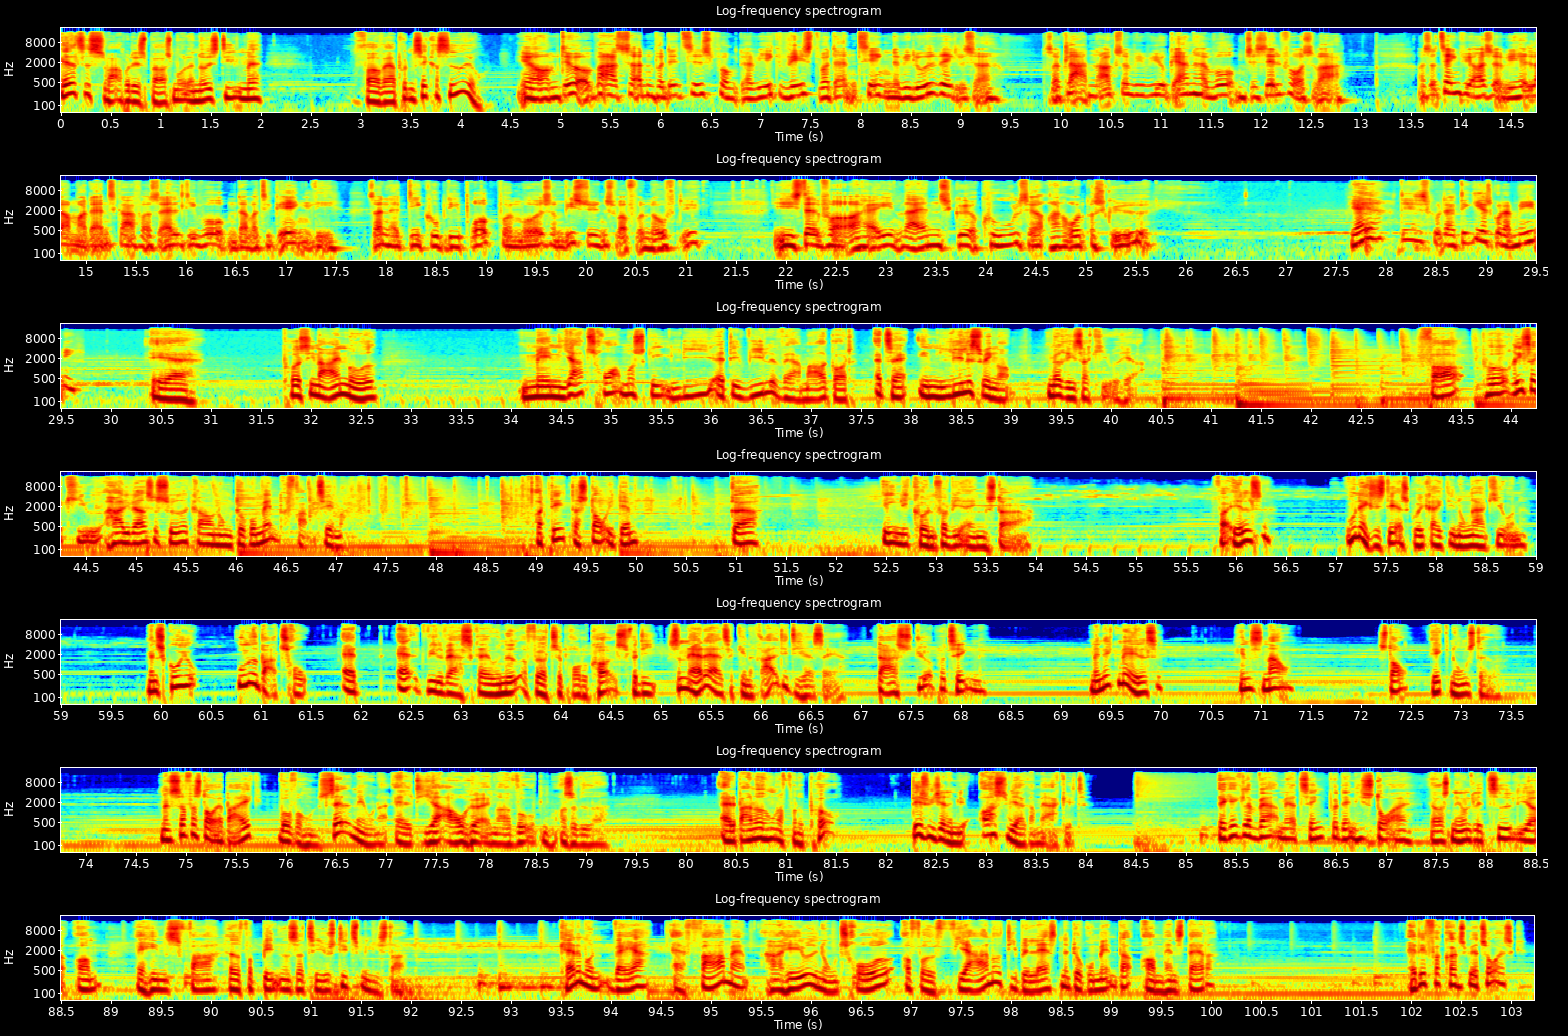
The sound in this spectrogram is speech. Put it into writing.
Elses svar på det spørgsmål er noget i stil med, for at være på den sikre side jo. Ja, men det var bare sådan på det tidspunkt, at vi ikke vidste, hvordan tingene ville udvikle sig. Så klart nok, så ville vi jo gerne have våben til selvforsvar. Og så tænkte vi også, at vi hellere måtte anskaffe os alle de våben, der var tilgængelige, sådan at de kunne blive brugt på en måde, som vi synes var fornuftig, i stedet for at have en eller anden skør kugle til at rende rundt og skyde. Ja, ja, det, er sgu da, det giver sgu da mening. Ja, på sin egen måde. Men jeg tror måske lige, at det ville være meget godt at tage en lille sving om med Rigsarkivet her. For på Rigsarkivet har de været så søde at grave nogle dokumenter frem til mig. Og det, der står i dem, gør egentlig kun forvirringen større. For Else, hun eksisterer sgu ikke rigtig i nogen af arkiverne. Man skulle jo umiddelbart tro, at alt ville være skrevet ned og ført til protokols, fordi sådan er det altså generelt i de her sager. Der er styr på tingene. Men ikke med Else. Hendes navn står ikke nogen steder. Men så forstår jeg bare ikke, hvorfor hun selv nævner alle de her afhøringer af våben osv. Er det bare noget, hun har fundet på? Det synes jeg nemlig også virker mærkeligt. Jeg kan ikke lade være med at tænke på den historie, jeg også nævnte lidt tidligere, om at hendes far havde forbindelser til justitsministeren. Kan det mon være, at farmand har hævet i nogle tråde og fået fjernet de belastende dokumenter om hans datter? Er det for konspiratorisk?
